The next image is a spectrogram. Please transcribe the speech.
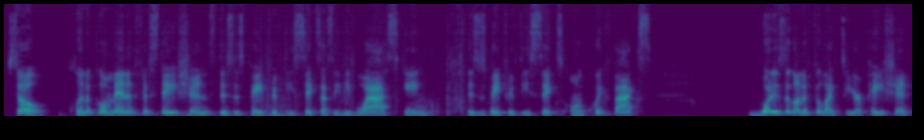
So, clinical manifestations. This is page 56. I see people asking. This is page 56 on Quick Facts. What is it going to feel like to your patient?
